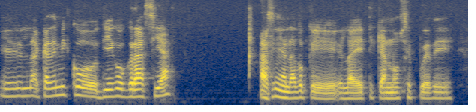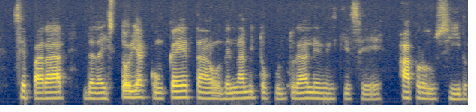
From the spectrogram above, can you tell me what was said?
El académico Diego Gracia ha señalado que la ética no se puede separar de la historia concreta o del ámbito cultural en el que se ha producido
